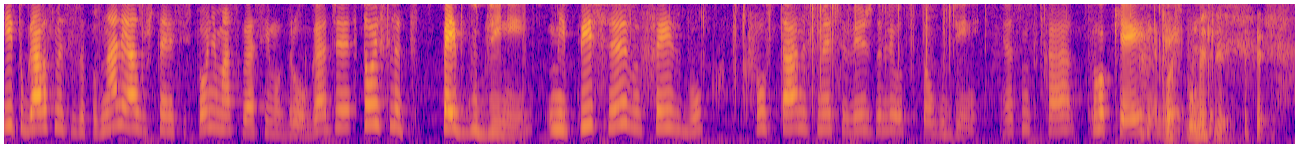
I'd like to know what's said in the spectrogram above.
и тогава сме се запознали. Аз въобще не си спомням, аз тогава си имах друго гадже. Той след 5 години ми пише във Фейсбук какво става, не сме се виждали от 100 години. И аз съм така, окей, нали? Какво си помисли?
